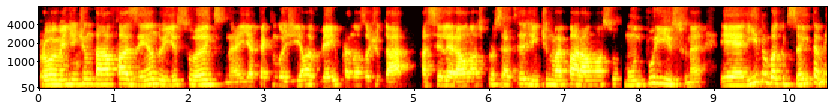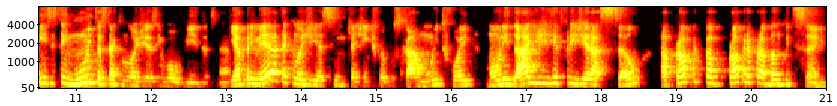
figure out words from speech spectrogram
provavelmente a gente não estava fazendo isso antes, né? E a tecnologia ela veio para nos ajudar acelerar o nosso processo e a gente não vai parar o nosso mundo por isso, né? É, e no banco de sangue também existem muitas tecnologias envolvidas, né? E a primeira tecnologia, assim, que a gente foi buscar muito foi uma unidade de refrigeração a própria própria para banco de sangue.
